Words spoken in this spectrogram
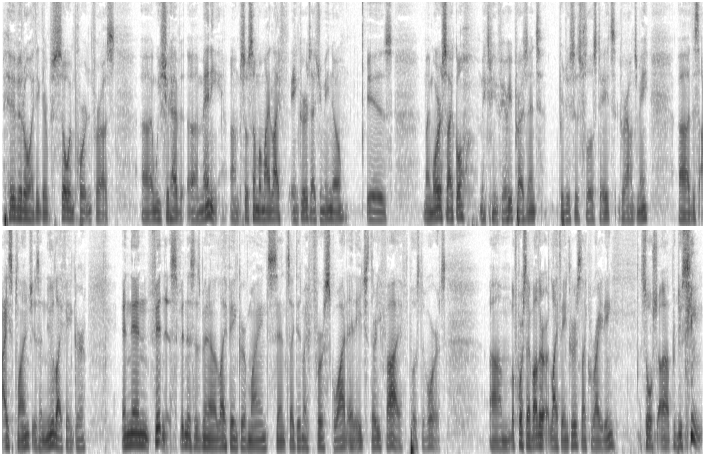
pivotal. I think they're so important for us, uh, and we should have uh, many. Um, so some of my life anchors, as you may know, is my motorcycle makes me very present, produces flow states, grounds me. Uh, this ice plunge is a new life anchor. And then fitness. Fitness has been a life anchor of mine since I did my first squat at age 35, post divorce. Um, of course, I have other life anchors like writing. Social uh, producing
